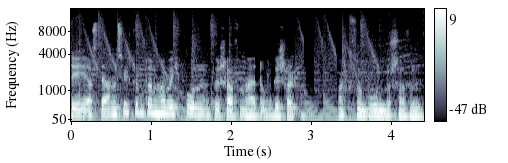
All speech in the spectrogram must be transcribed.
die erste Ansicht und dann habe ich Bodenbeschaffenheit umgeschalten. Magst du am Boden beschaffen?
